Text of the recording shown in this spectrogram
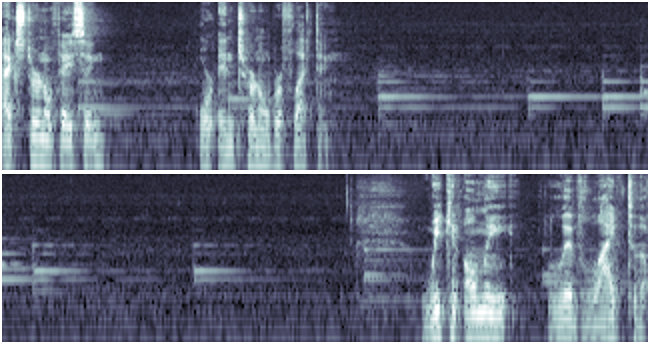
External facing or internal reflecting. We can only live life to the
